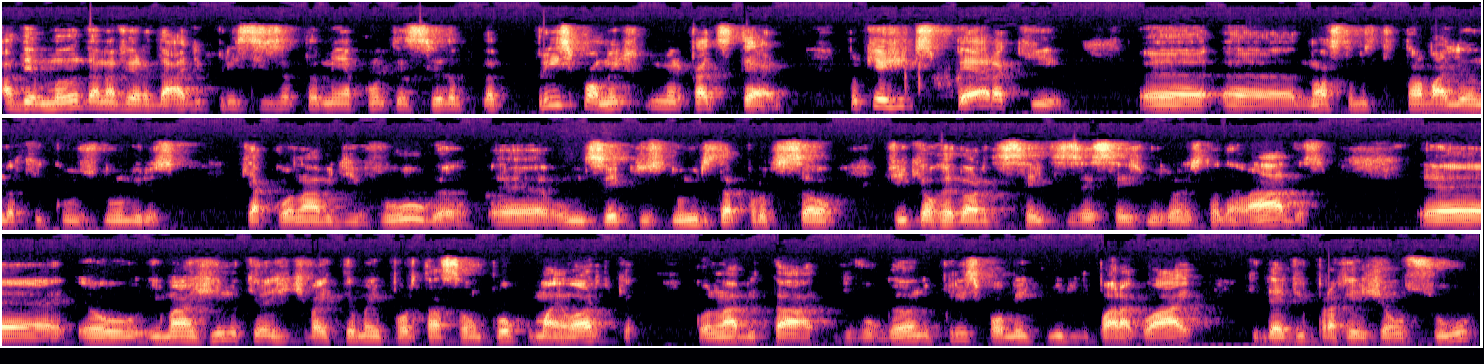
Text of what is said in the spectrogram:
a demanda, na verdade, precisa também acontecer, principalmente no mercado externo. Porque a gente espera que uh, uh, nós estamos trabalhando aqui com os números que a Conab divulga, uh, vamos dizer que os números da produção fiquem ao redor de 116 milhões de toneladas. eu imagino que a gente vai ter uma importação um pouco maior do que a Conab está divulgando, principalmente milho do Paraguai, que deve ir para a região sul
